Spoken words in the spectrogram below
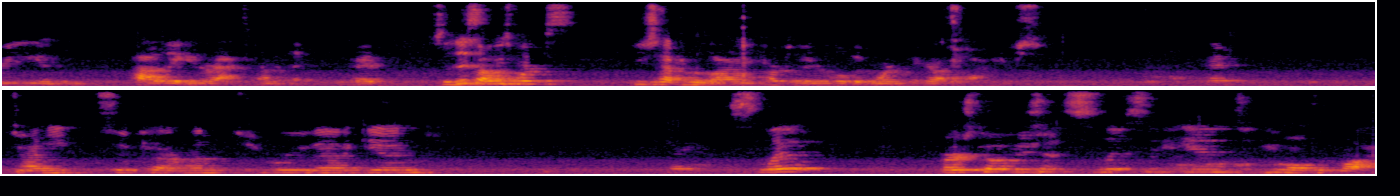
3 and how they interact kind of thing. Okay? So this always works. You just have to rely on the calculator a little bit more to figure out the factors. Okay? Do I need to kind of run through that again? Okay. Slip. First coefficient slips to the end, you multiply.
